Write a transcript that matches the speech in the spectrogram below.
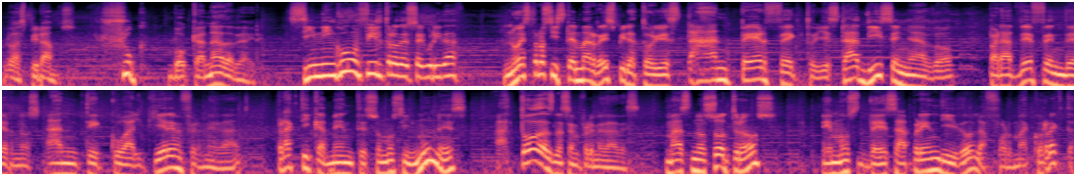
lo aspiramos. Shuk, bocanada de aire. Sin ningún filtro de seguridad. Nuestro sistema respiratorio es tan perfecto y está diseñado para defendernos ante cualquier enfermedad, prácticamente somos inmunes a todas las enfermedades. Mas nosotros hemos desaprendido la forma correcta.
